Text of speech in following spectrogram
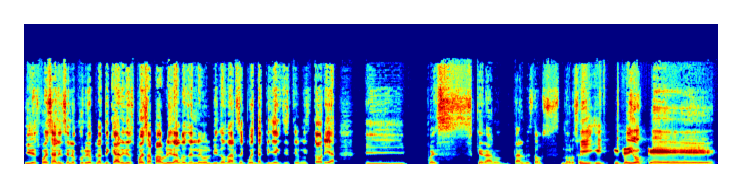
y después a alguien se le ocurrió platicar y después a Pablo Hidalgo se le olvidó darse cuenta que ya existía una historia y pues quedaron tal vez dos, no lo sé. Y, y- y te digo que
